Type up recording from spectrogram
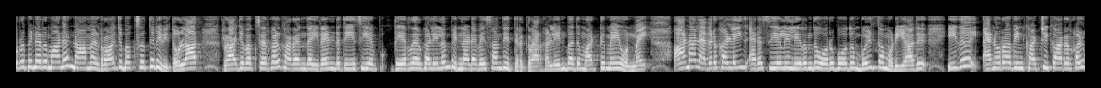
உறுப்பினருமான நாமல் ராஜபக்ச தெரிவித்துள்ளார். ராஜபக்சர்கள் கடந்த இரண்டு தேசிய தேர்தல்களிலும் பின்னடைவை சந்தித்திருக்கிறார்கள் என்பது மட்டுமே உண்மை. ஆனால் அவர்களை அரசியலில் இருந்து ஒருபோதும் வீழ்த்த முடியாது. இது அனுரவின் கட்சிக்காரர்கள்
